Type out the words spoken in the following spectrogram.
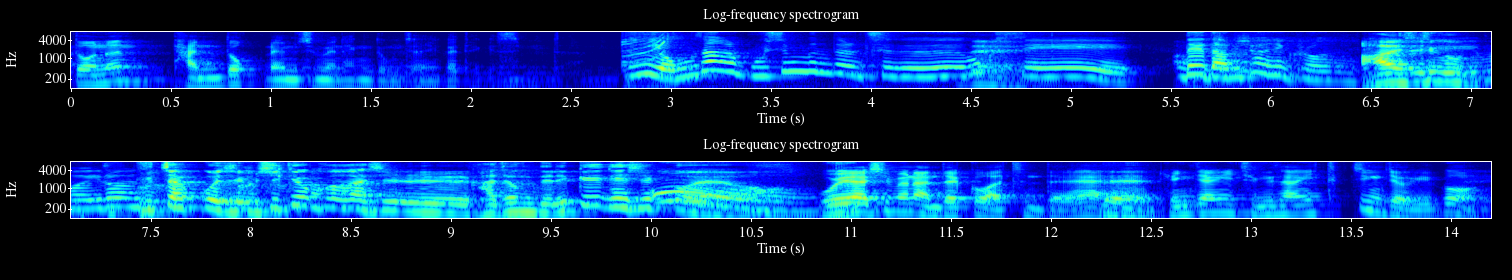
또는 단독 램수면 행동장애가 되겠습니다. 이 영상을 보신 분들은 지금 네. 혹시 내 남편이 그러는지 아 지금 뭐 이런 붙잡고 지금 식용과 가실 가정들이 꽤 계실 오. 거예요. 오해하시면 안 될 것 같은데 네. 굉장히 증상이 특징적이고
